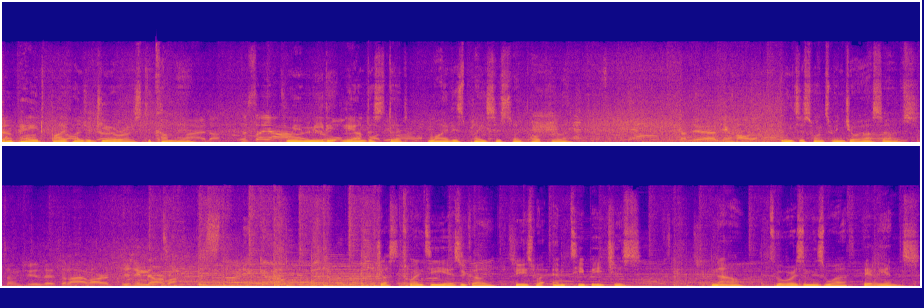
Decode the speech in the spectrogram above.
We paid 500 euros to come here. We immediately understood why this place is so popular. We just want to enjoy ourselves. Just 20 years ago, these were empty beaches. Now, tourism is worth billions.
